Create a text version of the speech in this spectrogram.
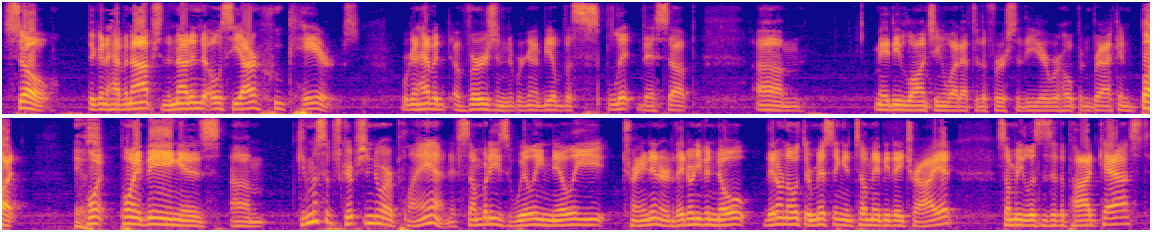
So, they're going to have an option. They're not into OCR. Who cares? We're going to have a, a version that we're going to be able to split this up. Um, maybe launching what after the first of the year. We're hoping Bracken, but Yes. point point being is um, give them a subscription to our plan. If somebody's willy nilly training or they don't even know they don't know what they're missing until maybe they try it. Somebody listens to the podcast.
